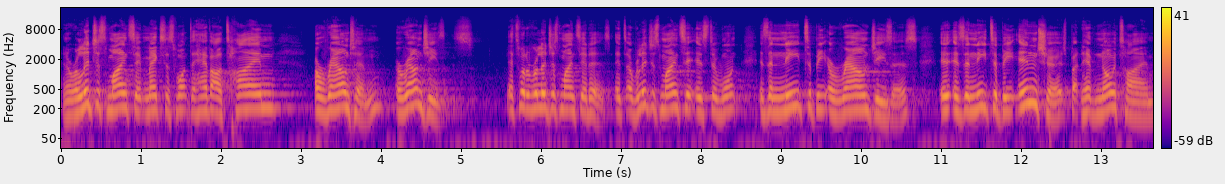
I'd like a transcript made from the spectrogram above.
And a religious mindset makes us want to have our time around Him, around Jesus. That's what a religious mindset is. It's a religious mindset is to want is a need to be around Jesus, is a need to be in church, but have no time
